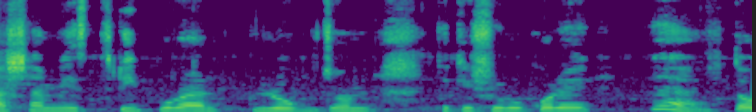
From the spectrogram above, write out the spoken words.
আসামিজ ত্রিপুরার লোকজন থেকে শুরু করে হ্যাঁ তো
